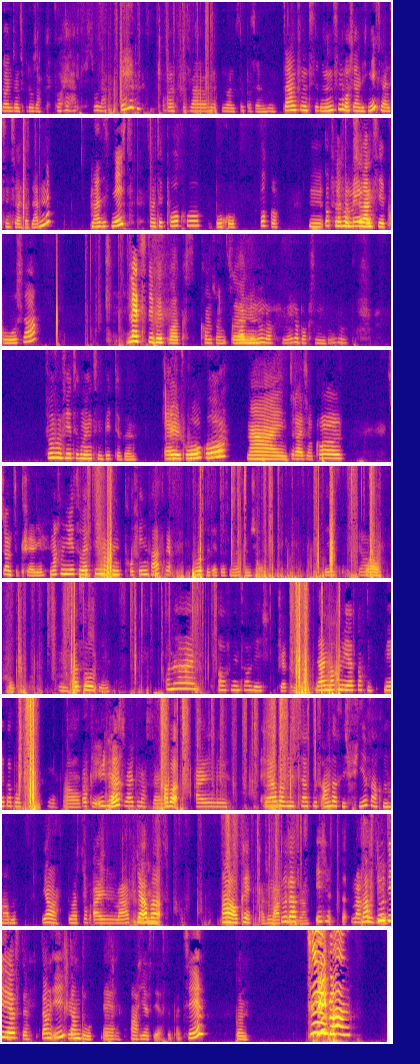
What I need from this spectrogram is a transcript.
29 loser. Vorher hatte ich so lang. Eben. Aber das war noch mit nur ein Super Senden. 53 Münzen, wahrscheinlich nicht, weil es sind zwei verbleibende. Das ist nichts. 20 Poco. Poco. Bocco. Hm, Doch, 25 rosa. Letzte Big Box. Komm schon, haben wir gönn. nur noch Megaboxen. Du. 45 Münzen, bitte gönn. 11 11 Poco. Nein. 13 Colt. 20 Shelly. Machen wir zuerst die noch in Trophäenfahrt? Ja. Wo ist denn etwas Neues im Shop? Ja. Wow. Also- Oh nein. Auf wen soll ich? Jackie. Nein, machen wir erst noch die Megaboxen. Auf. Okay, ich das zweite noch sein. Aber, Eine. Hä, aber wie zeigt es an, dass ich vier Sachen habe? Ja, du hast doch einen Marken. Ja, aber. Ah, okay. Also Marken. Du darfst. Ich. Mach Machst du die erste? Dann ich, Okay. dann du. Äh, Okay. Ah, hier ist die erste. Bei 10. Gönn. Sieben!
